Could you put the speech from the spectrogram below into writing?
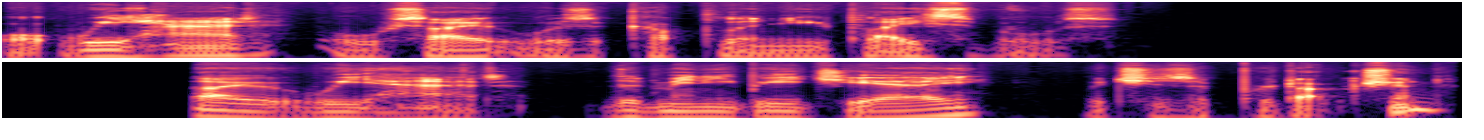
What we had also was a couple of new placeables. So we had the mini BGA, which is a production,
